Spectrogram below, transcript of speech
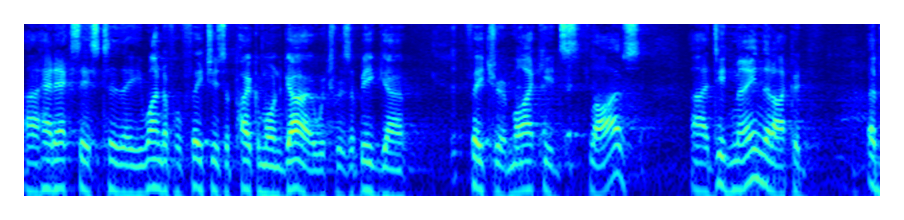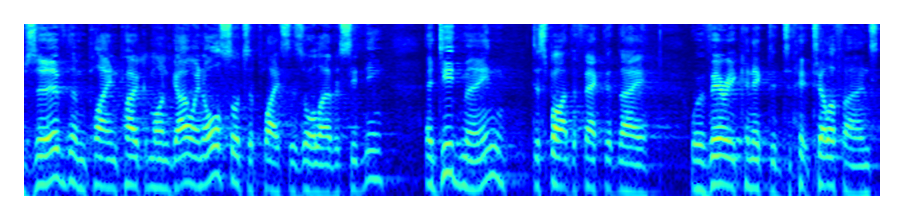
uh, had access to the wonderful features of Pokemon Go, which was a big uh, feature of my kids' lives. Uh, did mean that I could observe them playing Pokemon Go in all sorts of places all over Sydney. It did mean, despite the fact that they were very connected to their telephones,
